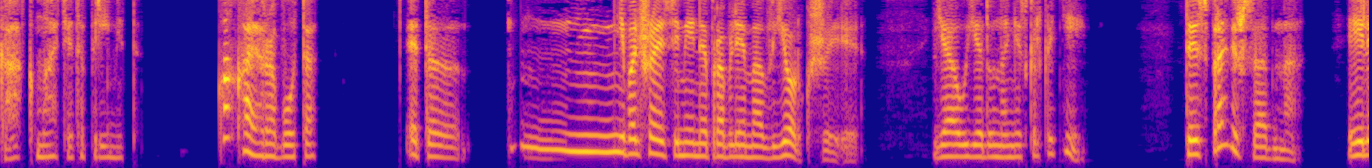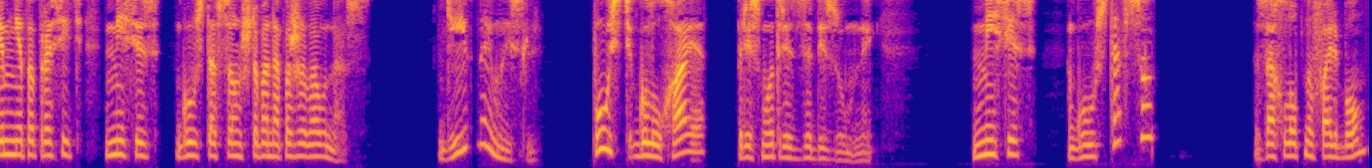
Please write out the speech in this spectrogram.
Как мать это примет? Какая работа? Это небольшая семейная проблема в Йоркшире. Я уеду на несколько дней. Ты справишься одна? Или мне попросить миссис Густавсон, чтобы она пожила у нас? Дивная мысль. Пусть глухая присмотрит за безумной. Миссис Густавсон? Захлопнув альбом,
